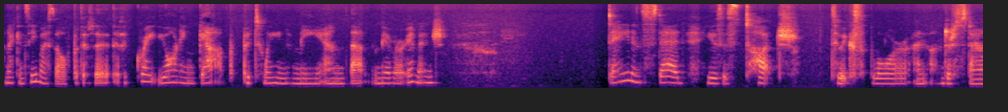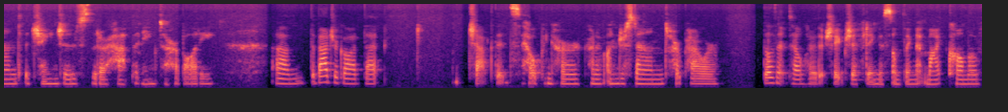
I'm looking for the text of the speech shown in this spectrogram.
and I can see myself. But there's a there's a great yawning gap between me and that mirror image. Daine instead uses touch to explore and understand the changes that are happening to her body. Um, the Badger God, that chap that's helping her kind of understand her power, doesn't tell her that shapeshifting is something that might come of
